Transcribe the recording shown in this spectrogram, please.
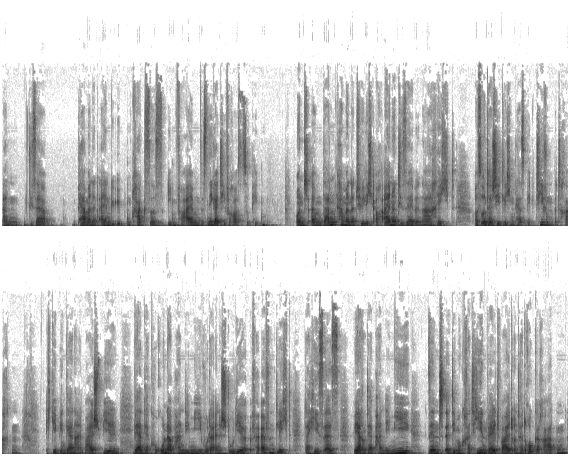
an dieser permanent eingeübten Praxis, eben vor allem das Negative rauszupicken. Und ähm, dann kann man natürlich auch ein und dieselbe Nachricht aus unterschiedlichen Perspektiven betrachten. Ich gebe Ihnen gerne ein Beispiel. Während der Corona-Pandemie wurde eine Studie veröffentlicht. Da hieß es, während der Pandemie sind äh, Demokratien weltweit unter Druck geraten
